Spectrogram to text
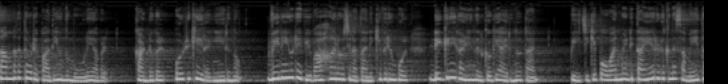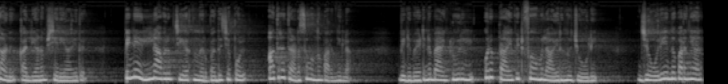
സമ്മതത്തോടെ പതിയൊന്ന് മൂളി അവൾ. കണ്ണുകൾ ഒഴുകിയിറങ്ങിയിരുന്നു വിനയുടെ വിവാഹാലോചന തനിക്ക് വരുമ്പോൾ ഡിഗ്രി കഴിഞ്ഞ് നിൽക്കുകയായിരുന്നു താൻ. പി ജിക്ക് പോവാൻ വേണ്ടി തയ്യാറെടുക്കുന്ന സമയത്താണ് കല്യാണം ശരിയായത്. പിന്നെ എല്ലാവരും ചേർന്ന് നിർബന്ധിച്ചപ്പോൾ അതിന് തടസ്സമൊന്നും പറഞ്ഞില്ല. വിനുവേട്ടന് ബാംഗ്ലൂരിൽ ഒരു പ്രൈവറ്റ് ഫേമിലായിരുന്നു ജോലി. ജോലി എന്ന് പറഞ്ഞാൽ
